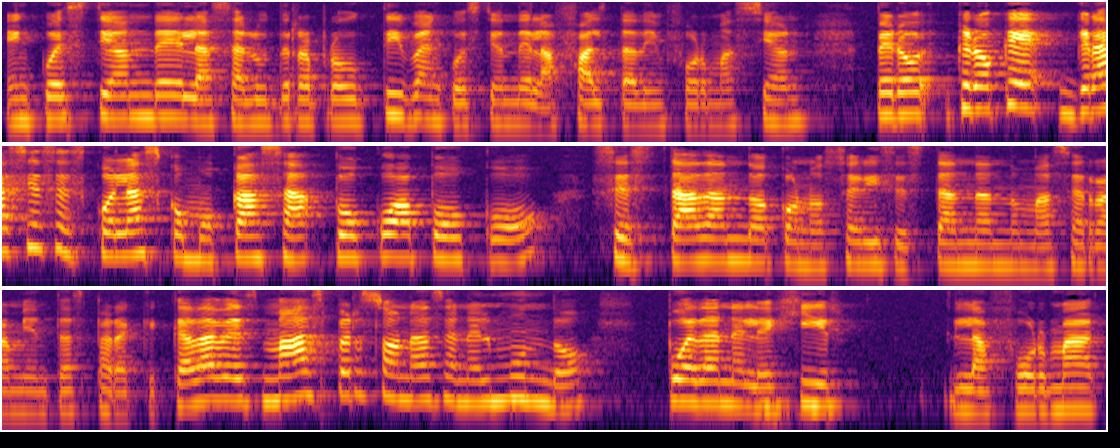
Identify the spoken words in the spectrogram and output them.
en cuestión de la salud reproductiva, en cuestión de la falta de información. Pero creo que gracias a escuelas como casa, poco a poco se está dando a conocer y se están dando más herramientas para que cada vez más personas en el mundo puedan elegir la forma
